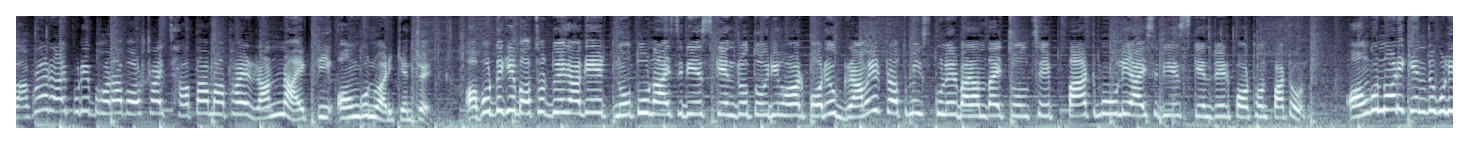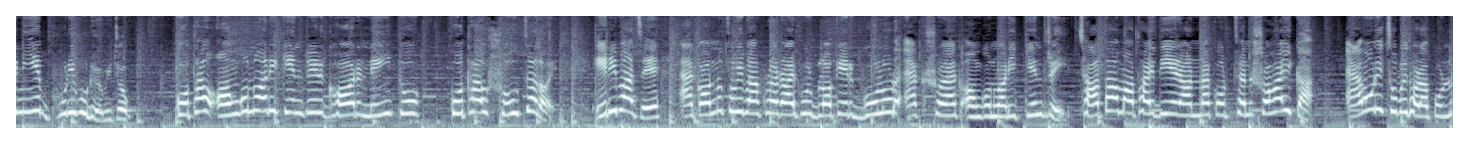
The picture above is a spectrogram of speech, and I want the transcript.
বাঁকুড়া রায়পুরে ভরা বর্ষায় ছাতা মাথায় রান্না একটি অঙ্গনওয়াড়ি কেন্দ্রে। অপরদিকে বছর দুয়েক আগে নতুন আইসিডিএস কেন্দ্র তৈরি হওয়ার পরেও গ্রামের প্রাথমিক স্কুলের বারান্দায় চলছে পাটমৌলি আইসিডিএস কেন্দ্রের পঠন পাঠন। অঙ্গনওয়াড়ি কেন্দ্রগুলি নিয়ে ভুরি ভুরি অভিযোগ। কোথাও অঙ্গনওয়াড়ি কেন্দ্রের ঘর নেই তো কোথাও শৌচালয়। এরই মাঝে এক অন্য ছবি বাঁকুড়া রায়পুর ব্লকের গোলোর একশো এক অঙ্গনওয়াড়ি কেন্দ্রে ছাতা মাথায় দিয়ে রান্না করছেন সহায়িকা। এমনই ছবি ধরা পড়ল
